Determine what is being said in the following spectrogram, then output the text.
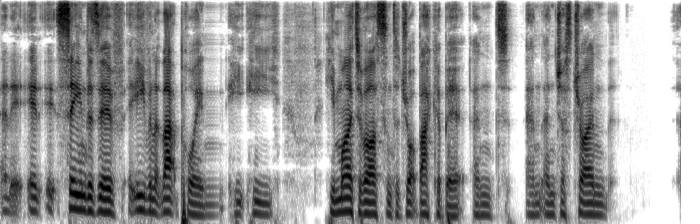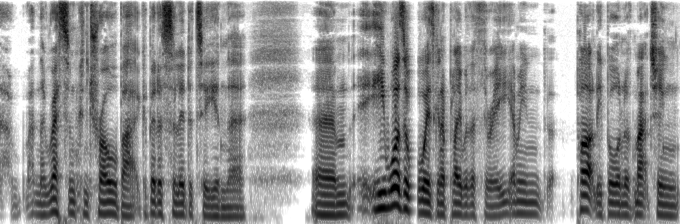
and, it, it, it seemed as if even at that point he he he might have asked them to drop back a bit and and and just try and and they rest some control back, a bit of solidity in there. Um, he was always going to play with a three. I mean, partly born of matching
